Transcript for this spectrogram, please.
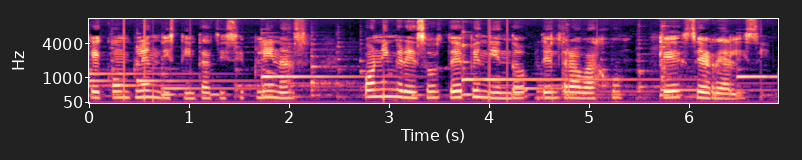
que cumplen distintas disciplinas con ingresos dependiendo del trabajo que se realice.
